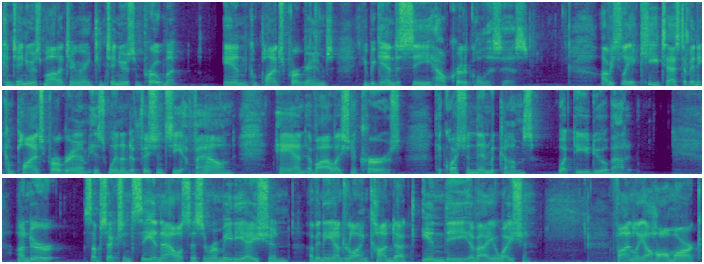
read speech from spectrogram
continuous monitoring and continuous improvement in compliance programs, you begin to see how critical this is. Obviously, a key test of any compliance program is when a deficiency is found and a violation occurs. The question then becomes what do you do about it? Under subsection C analysis and remediation of any underlying conduct in the evaluation. Finally, a hallmark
